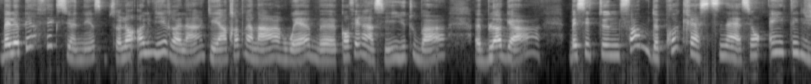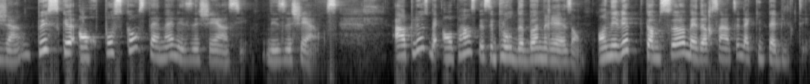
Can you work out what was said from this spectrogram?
Bien, le perfectionnisme, selon Olivier Roland, qui est entrepreneur web, euh, conférencier, youtubeur, euh, blogueur, c'est une forme de procrastination intelligente puisqu'on repousse constamment les échéanciers, les échéances. En plus, ben, on pense que c'est pour de bonnes raisons. On évite comme ça ben, de ressentir de la culpabilité.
